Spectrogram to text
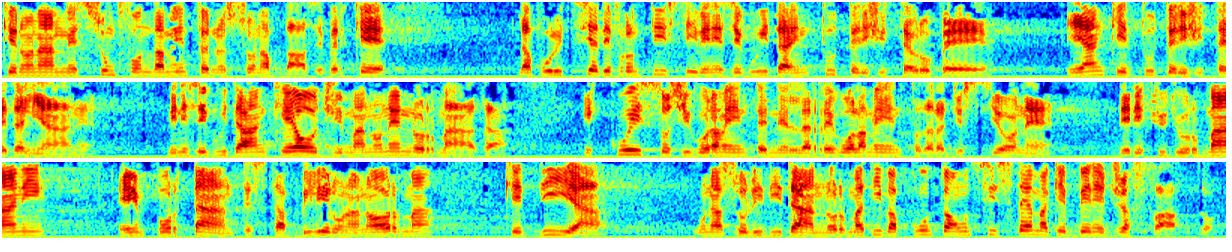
che non ha nessun fondamento e nessuna base, perché la pulizia dei frontisti viene eseguita in tutte le città europee e anche in tutte le città italiane, viene eseguita anche oggi ma non è normata e questo sicuramente nel regolamento della gestione dei rifiuti urbani è importante stabilire una norma che dia una solidità normativa appunto a un sistema che viene già fatto.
